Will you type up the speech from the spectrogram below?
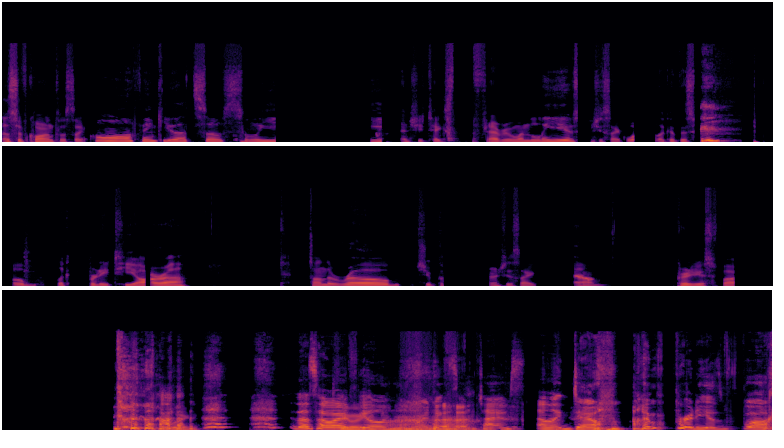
Of Corinth was like, "Oh, thank you. That's so sweet." And she takes gift, everyone leaves. and She's like, "Wow, look at this robe. Look at pretty tiara. It's on the robe." She puts it on, and she's like, "Damn, pretty as fuck." That's how I feel in the morning sometimes. I'm like, damn, I'm pretty as fuck.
